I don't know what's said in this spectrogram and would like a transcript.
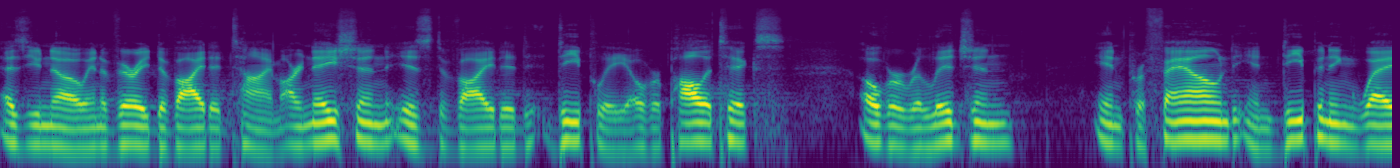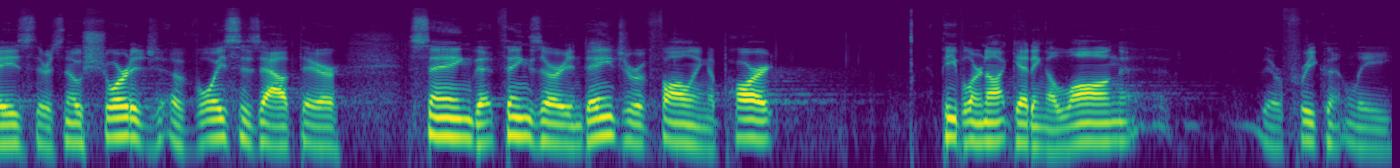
as you know, in a very divided time. Our nation is divided deeply over politics, over religion, in profound, in deepening ways. There's no shortage of voices out there saying that things are in danger of falling apart People are not getting along. They're frequently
